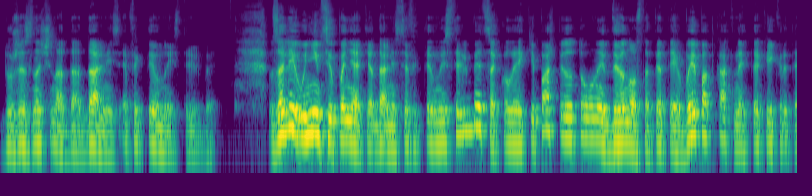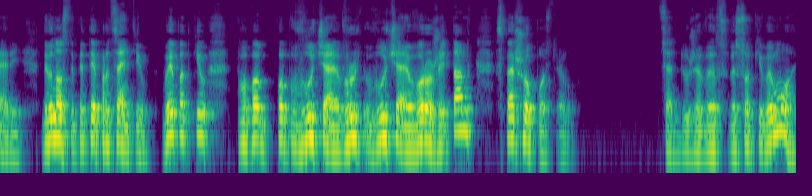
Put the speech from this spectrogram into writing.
дуже значна да- дальність ефективної стрільби. Взагалі, у німців поняття дальність ефективної стрільби це коли екіпаж підготовлений в 95 випадках, в них такий критерій. 95% випадків влучає, влучає ворожий танк з першого пострілу. Це дуже високі вимоги.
